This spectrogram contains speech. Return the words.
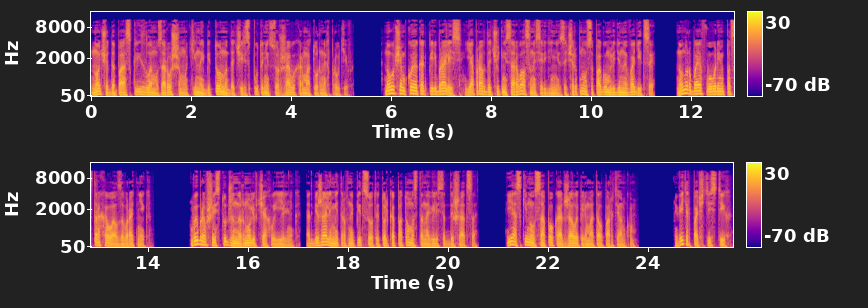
Ночью да по осклизлому, заросшему тиной бетону, да через путаницу ржавых арматурных прутьев. Ну, в общем, кое-как перебрались. Я, правда, чуть не сорвался на середине, зачерпнул сапогом ледяной водицы. Но Нурбаев вовремя подстраховал за воротник. Выбравшись, тут же нырнули в чахлый ельник. Отбежали метров на пятьсот и только потом остановились отдышаться. Я скинул сапог, отжал и перемотал портянку. Ветер почти стих.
